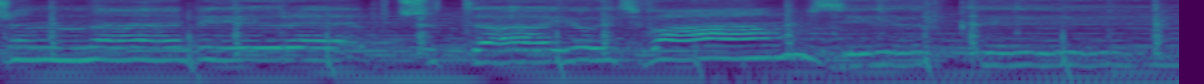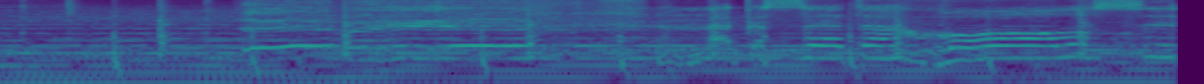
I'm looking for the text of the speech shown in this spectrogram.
Може, небі читають вам зірки, на касетах голоси,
